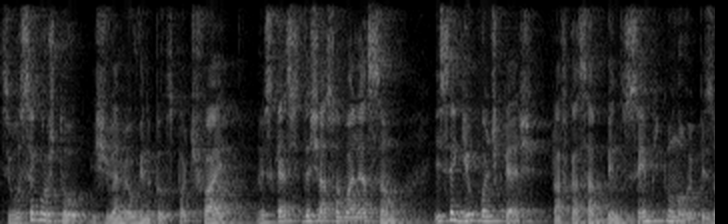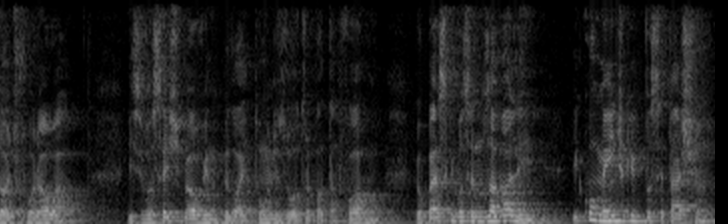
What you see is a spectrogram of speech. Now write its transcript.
Se você gostou e estiver me ouvindo pelo Spotify, não esquece de deixar sua avaliação e seguir o podcast para ficar sabendo sempre que um novo episódio for ao ar. E se você estiver ouvindo pelo iTunes ou outra plataforma, eu peço que você nos avalie e comente o que você está achando.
